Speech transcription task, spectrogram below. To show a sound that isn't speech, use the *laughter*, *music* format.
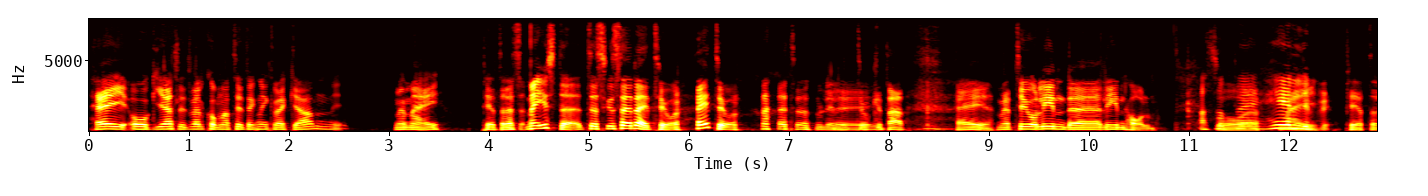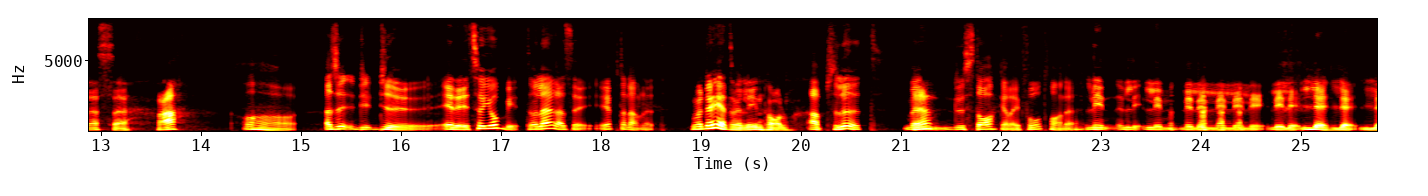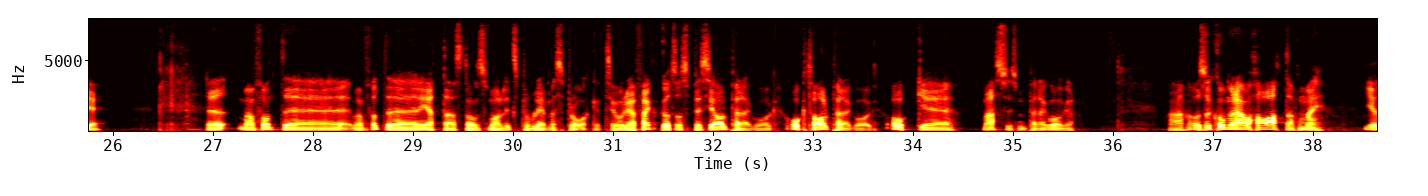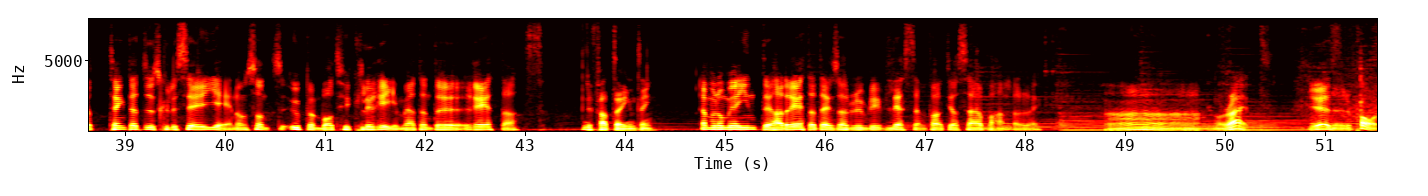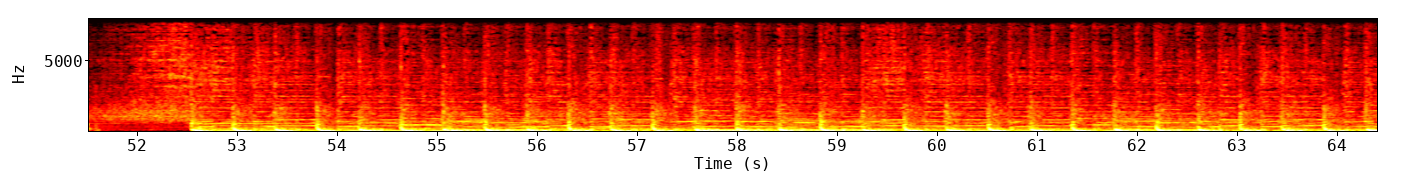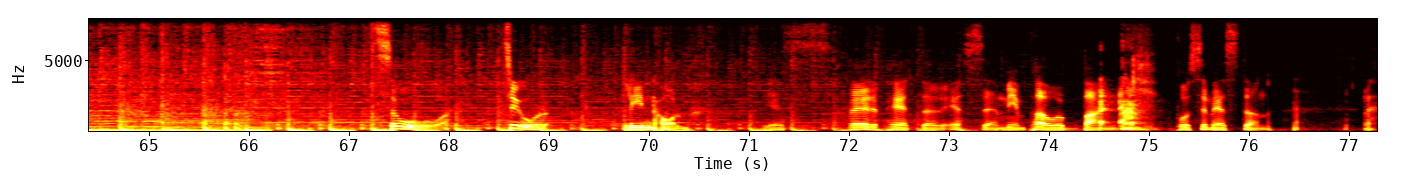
Hej och hjärtligt välkomna till Teknikveckan med mig Peter S. Nej just det, jag skulle säga dig Tor. Hej Tor! *laughs* det blev lite tokigt här. Hej! Med Tor Lind, Lindholm. Alltså Och, för eh, helvete. Peter Esse. Va? Åh, Alltså du, du, är det så jobbigt att lära sig efternamnet? Men du heter väl Lindholm? Absolut. Men Ja. du stakar dig fortfarande. Lin, lin, lin, lin, lin, lin, lin, lin, lin, lö, lö. Du, man, får inte, man får inte retas de som har lite problem med språket Tor. Jag har faktiskt gått som specialpedagog och talpedagog och eh, massvis med pedagoger. Ja, och så kommer det här att hata på mig. Jag tänkte att du skulle se igenom sånt uppenbart hyckleri med att inte retas. Du fattar ingenting. Även om jag inte hade retat dig så hade du blivit ledsen för att jag särbehandlade dig. Ah, alright. Yes. Nu är det podd. Så, Tor Lindholm. yes. Vad är det Peter Esse, min powerbank på semestern? *laughs*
